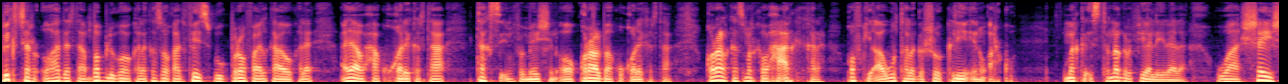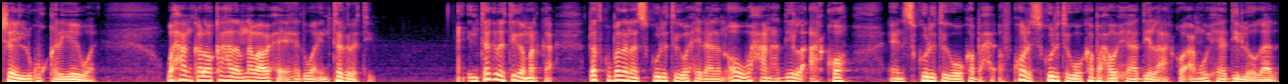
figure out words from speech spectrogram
picture oo haddeertaan public oo kale ka soo qaad facebook profileka oo kale ayaa waxaa ku qori kartaa taxi information oo qoraal baa ku qori kartaa. Qoraalkaas marka waxaa arki kara qofkii aa ugu talagasho keliya inuu arko. Marka stenography la yirahda waa shay shay lagu qariyey waay. Waxaan kaloo ka hadalnabaa waxay ahayd waa integrity integrityga marka dadku badanaa securityga waxay yidhahdeen oh waxaan haddii la arko securityga uu ka baxay. Of course securityga uu ka baxo wixii haddii la arko ama wixii haddii la ogaado.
